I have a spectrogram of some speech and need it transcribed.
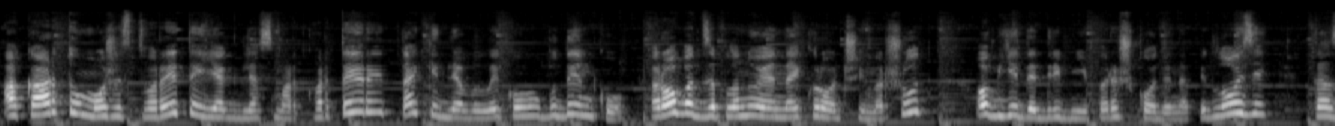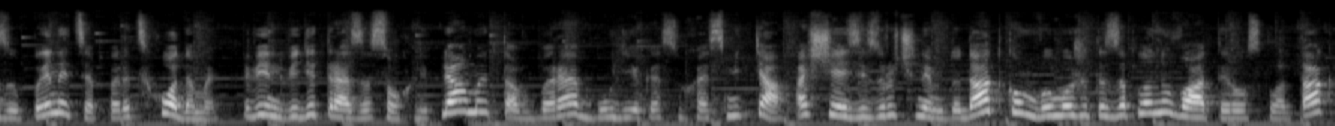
а карту може створити як для смарт-квартири, так і для великого будинку. Робот запланує найкоротший маршрут, об'їде дрібні перешкоди на підлозі та зупиниться перед сходами. Він відітре засохлі плями та вбере будь-яке сухе сміття. А ще зі зручним додатком ви можете запланувати розклад так,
